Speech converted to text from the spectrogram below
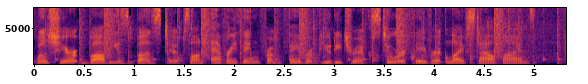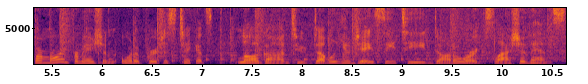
will share Bobbie's buzz tips on everything from favorite beauty tricks to her favorite lifestyle finds. For more information or to purchase tickets, log on to wjct.org/events.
